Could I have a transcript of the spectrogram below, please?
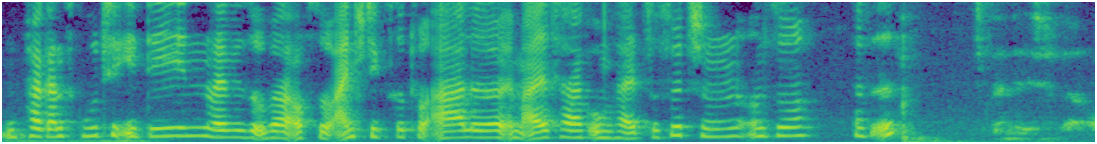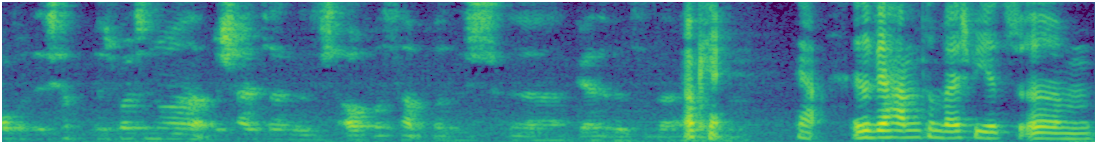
ein paar ganz gute Ideen, weil wir so über auch so Einstiegsrituale im Alltag, um halt zu switchen und so. Was ist? Ich, hab auch, ich, hab, ich wollte nur Bescheid sagen, dass ich auch was habe, was ich äh, gerne dazu sagen Okay. würde. Ja. Also wir haben zum Beispiel jetzt ähm,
